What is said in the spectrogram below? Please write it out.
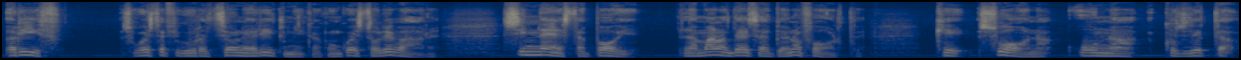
riff, su questa figurazione ritmica, con questo levare, si innesta poi la mano destra del pianoforte che suona una cosiddetta,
